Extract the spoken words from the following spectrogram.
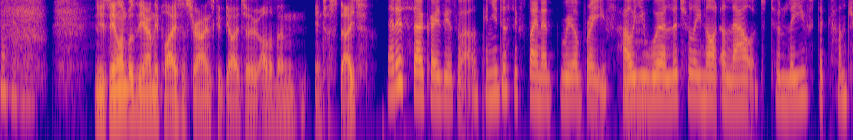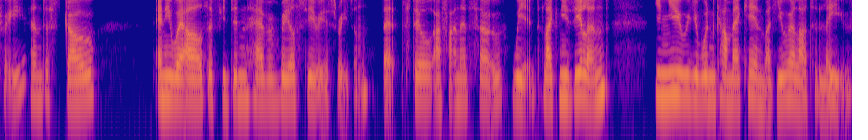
New Zealand was the only place Australians could go to other than interstate. That is so crazy as well. Can you just explain it real brief how mm-hmm. you were literally not allowed to leave the country and just go anywhere else if you didn't have a real serious reason? That still I find that so weird. Like New Zealand, you knew you wouldn't come back in, but you were allowed to leave.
